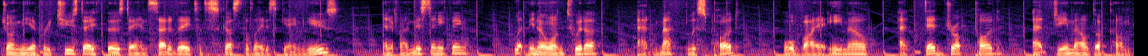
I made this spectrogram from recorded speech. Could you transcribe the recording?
Join me every Tuesday, Thursday, and Saturday to discuss the latest game news. And if I missed anything, let me know on Twitter at MattBlissPod or via email at deaddroppod at gmail.com.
